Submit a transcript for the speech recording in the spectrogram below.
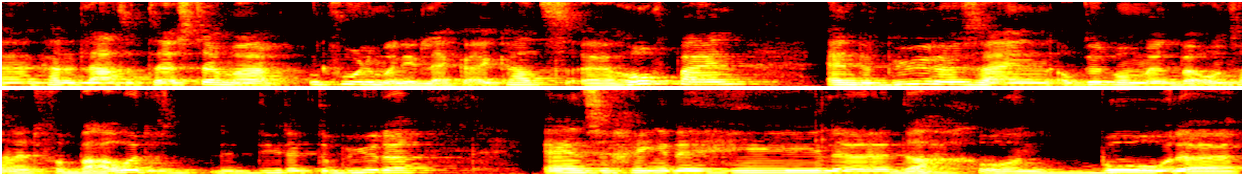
Uh, ik had het laten testen, maar ik voelde me niet lekker. Ik had hoofdpijn en de buren zijn op dit moment bij ons aan het verbouwen. Dus de directe buren. En ze gingen de hele dag gewoon boren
